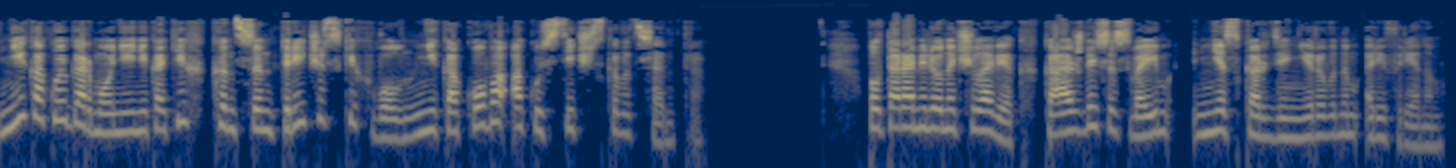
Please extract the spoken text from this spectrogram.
Никакой гармонии, никаких концентрических волн, никакого акустического центра. Полтора миллиона человек, каждый со своим нескоординированным рефреном.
